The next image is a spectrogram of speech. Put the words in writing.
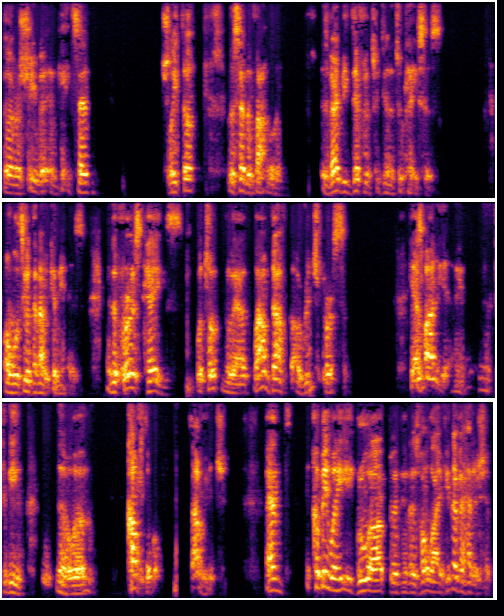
the Rashiva and Gateshead Shlita, who said the following. There's a very big difference between the two cases. And we'll see what the Nafkamin is. In the first case, we're talking about Lav Dafka, a rich person. He has money I mean, to be you know, uh, comfortable. Not rich. And it could be when he grew up and in his whole life, he never had a ship.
